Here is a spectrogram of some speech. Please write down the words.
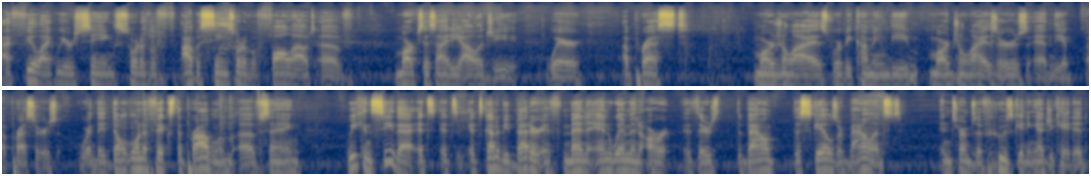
I feel like we were seeing sort of a, I was seeing sort of a fallout of Marxist ideology where oppressed, marginalized were becoming the marginalizers and the oppressors, where they don't want to fix the problem of saying, we can see that it's it's it's going to be better if men and women are if there's the balance the scales are balanced in terms of who's getting educated,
